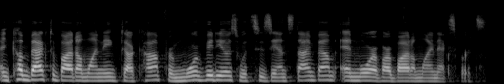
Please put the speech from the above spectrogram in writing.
and come back to bottomlineinc.com for more videos with Suzanne Steinbaum and more of our bottom line experts.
